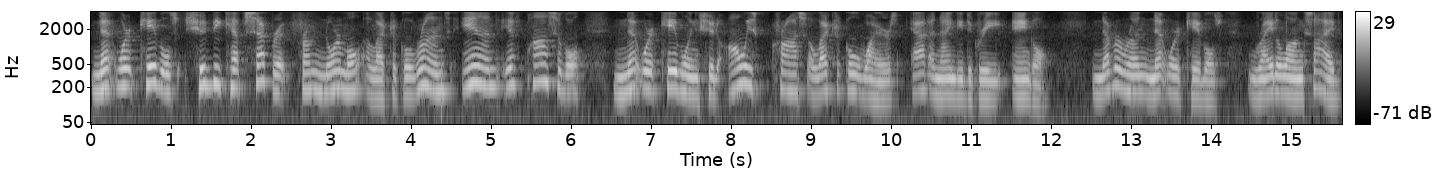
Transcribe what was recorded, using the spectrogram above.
Network cables should be kept separate from normal electrical runs, and if possible, network cabling should always cross electrical wires at a 90 degree angle never run network cables right alongside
